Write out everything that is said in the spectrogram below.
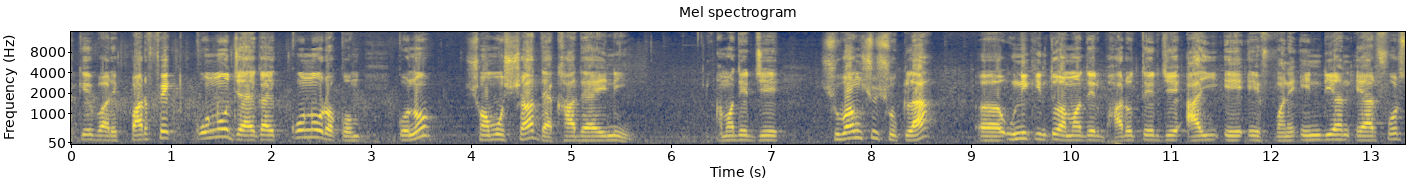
একেবারে পারফেক্ট কোনো জায়গায় কোনো রকম কোনো সমস্যা দেখা দেয়নি। আমাদের যে শুভাংশু শুক্লা উনি কিন্তু আমাদের ভারতের যে আইএএফ মানে ইন্ডিয়ান এয়ারফোর্স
